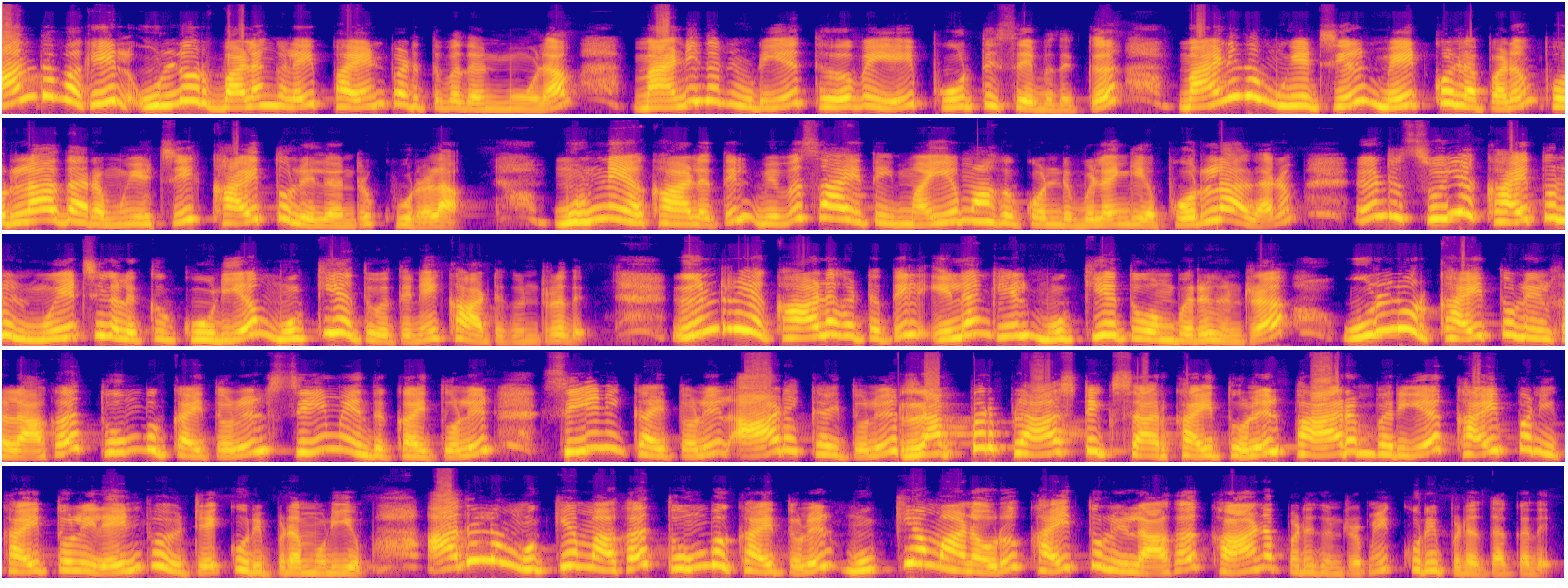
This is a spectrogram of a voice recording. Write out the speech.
அந்த வகையில் உள்ளூர் வளங்களை பயன்படுத்துவதன் மூலம் மனிதனுடைய தேவையை பூர்த்தி செய்வதற்கு மனித முயற்சியில் மேற்கொள்ளப்படும் பொருளாதார முயற்சி கைத்தொழில் என்று கூறலாம். முன்னைய காலத்தில் விவசாயத்தை மையமாக கொண்டு விளங்கிய பொருளாதாரம் இன்று சுய கைத்தொழில் முயற்சிகளுக்கு கூடிய முக்கியத்துவத்தினை காட்டுகின்றது. இன்றைய காலகட்டத்தில் இலங்கையில் முக்கியத்துவம் பெறுகின்ற உள்ளூர் கைத்தொழில்களாக தும்பு கைத்தொழில் சீமேந்து கைத்தொழில் சீனி கைத்தொழில் ஆடை கைத்தொழில் ரப்பர் பிளாஸ்டிக் சார் கைத்தொழில் பாரம்பரிய கைப்பணி கைத்தொழில் என்பவற்றை குறிப்பிட முடியும். அதிலும் முக்கியமாக தும்பு கைத்தொழில் முக்கியமான ஒரு கைத்தொழிலாக காணப்படுகின்றமை குறிப்பிடத்தக்கது.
